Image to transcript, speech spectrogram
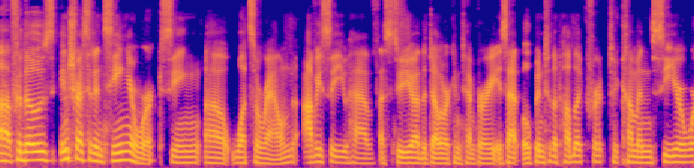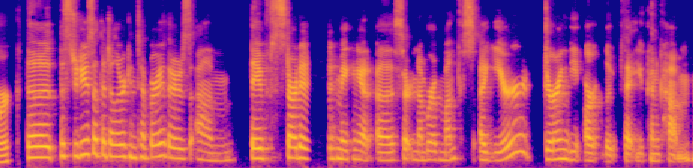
Uh, for those interested in seeing your work, seeing uh, what's around, obviously you have a studio at the Delaware Contemporary. Is that open to the public for to come and see your work? The the studios at the Delaware Contemporary, there's um, they've started making it a certain number of months a year during the art loop that you can come.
